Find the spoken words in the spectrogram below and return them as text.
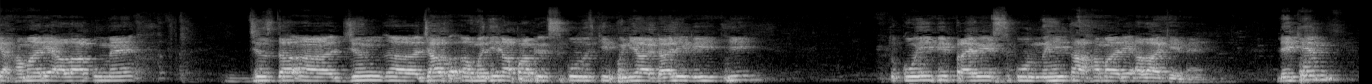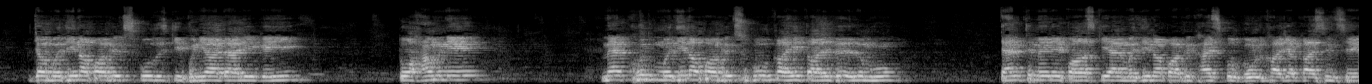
क्योंकि हमारे इलाकों में जिस जिन जब मदीना पब्लिक स्कूल की बुनियाद डाली गई थी तो कोई भी प्राइवेट स्कूल नहीं था हमारे इलाके में। लेकिन जब मदीना पब्लिक स्कूल की बुनियाद डाली गई तो हमने, मैं खुद मदीना पब्लिक स्कूल का ही तालब इलम हूँ। टेंथ मैंने पास किया है Madina public high school Gund Khwaja Qasim से।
